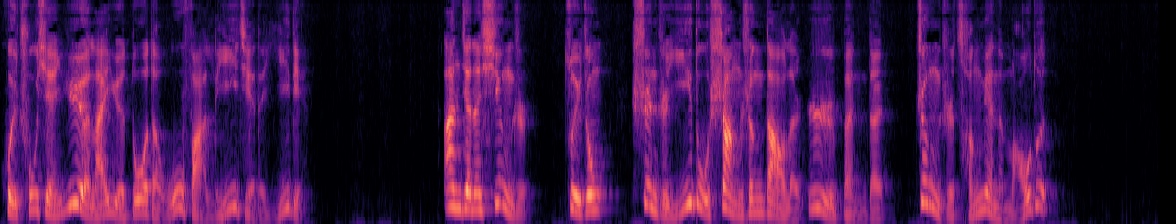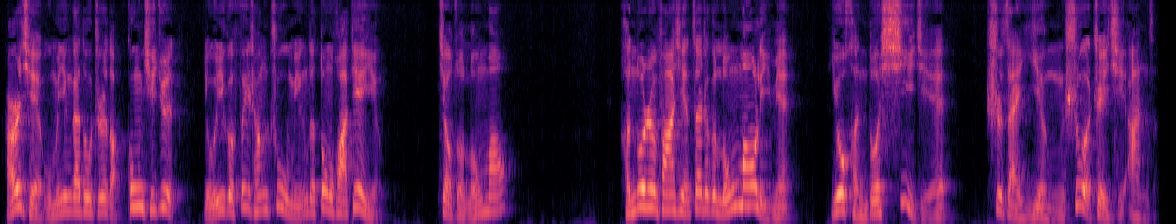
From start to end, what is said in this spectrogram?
会出现越来越多的无法理解的疑点。案件的性质最终甚至一度上升到了日本的政治层面的矛盾。而且我们应该都知道，宫崎骏有一个非常著名的动画电影，叫做《龙猫》。很多人发现，在这个龙猫里面有很多细节是在影射这起案子。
